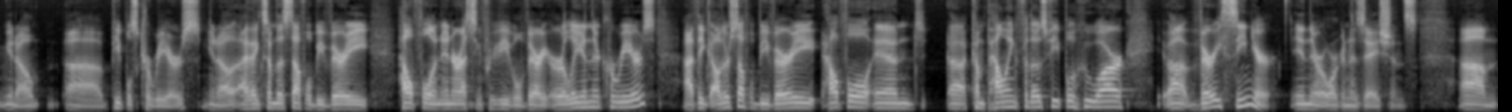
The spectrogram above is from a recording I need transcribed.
you know uh, people's careers. You know, I think some of this stuff will be very helpful and interesting for people very early in their careers. I think other stuff will be very helpful and uh, compelling for those people who are uh, very senior in their organizations. Um,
